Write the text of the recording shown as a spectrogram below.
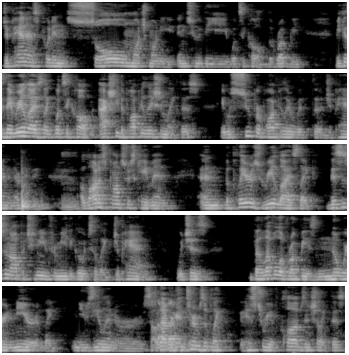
Japan has put in so much money into the what's it called? The rugby. Because they realized like what's it called? Actually the population like this, it was super popular with uh, Japan and everything. Mhm. A lot of sponsors came in and the players realized like this is an opportunity for me to go to like Japan, which is the level of rugby is nowhere near like New Zealand or South, South Africa, in terms of like history of clubs and shit like this.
